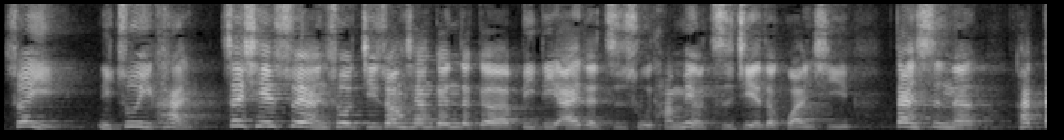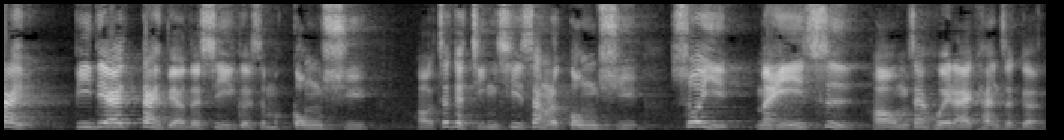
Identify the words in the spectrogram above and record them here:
所以你注意看这些，虽然说集装箱跟这个 B D I 的指数它没有直接的关系，但是呢，它代 B D I 代表的是一个什么供需？好，这个景气上的供需，所以每一次好，我们再回来看这个，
